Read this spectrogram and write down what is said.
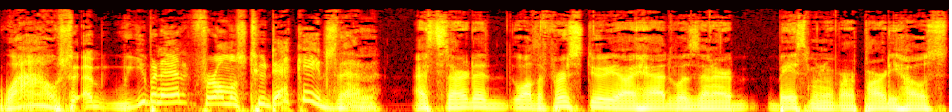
Wow, so uh, you've been at it for almost two decades, then. I started. Well, the first studio I had was in our basement of our party house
